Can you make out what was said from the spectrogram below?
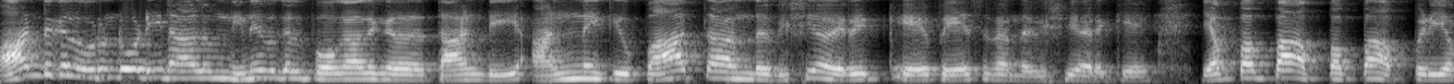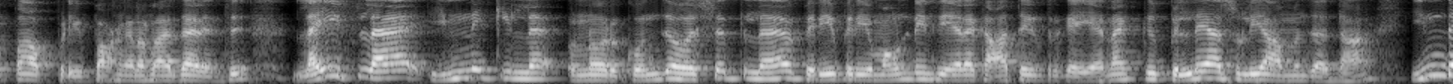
ஆண்டுகள் உருண்டோடினாலும் நினைவுகள் போகாதுங்கிறத தாண்டி அன்னைக்கு பார்த்த அந்த விஷயம் இருக்கே பேசுன அந்த விஷயம் இருக்கே எப்பப்பா அப்பப்பா அப்படியப்பா அப்படிப்பாங்கிற மாதிரி தான் இருந்துச்சு. லைஃப்பில் இன்னைக்கு இல்லை. இன்னொரு கொஞ்சம் வருஷத்தில் பெரிய பெரிய மவுண்டன்ஸ் ஏற காத்துக்கிட்டு இருக்க எனக்கு பிள்ளையார் சொல்லியே அமைஞ்சது தான் இந்த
